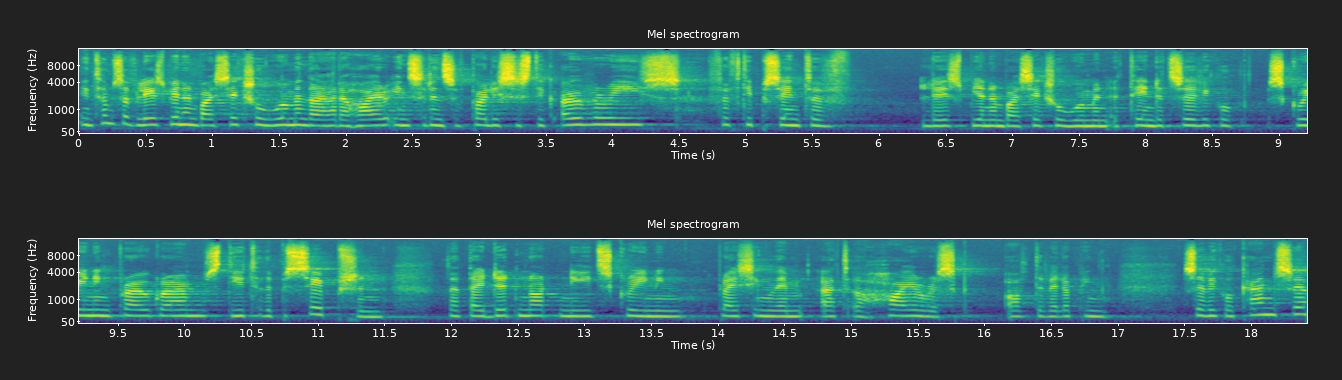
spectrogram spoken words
In terms of lesbian and bisexual women, they had a higher incidence of polycystic ovaries. 50% of lesbian and bisexual women attended cervical screening programs due to the perception that they did not need screening, placing them at a higher risk of developing cervical cancer.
